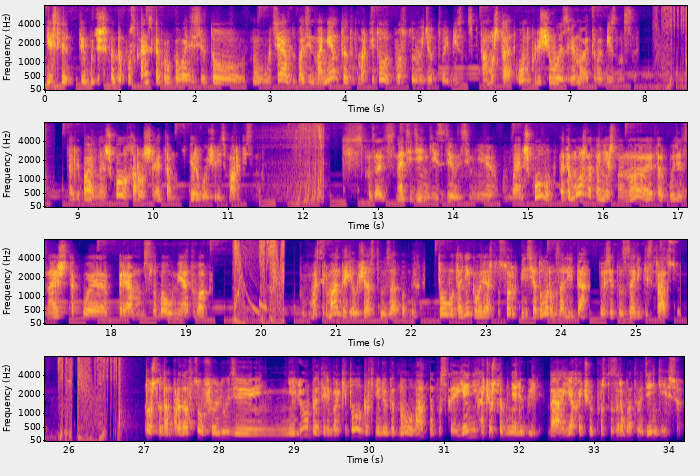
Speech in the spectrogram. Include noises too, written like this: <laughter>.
Если ты будешь это допускать как руководитель, то ну, у тебя в один момент этот маркетолог просто уведет твой бизнес, потому что он ключевое звено этого бизнеса. Любая онлайн-школа хорошая, это в первую очередь маркетинг сказать, знаете, деньги, сделайте мне онлайн-школу. Это можно, конечно, но это будет, знаешь, такое прям слабоумие отваг. Мастер-мандах я участвую западных, то вот они говорят, что 40-50 долларов за лида, то есть это за регистрацию. То, что там продавцов люди не любят или маркетологов не любят, ну ладно, пускай. Я не хочу, чтобы меня любили. Да, я хочу просто зарабатывать деньги и все.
